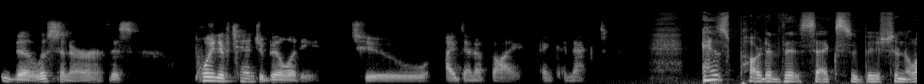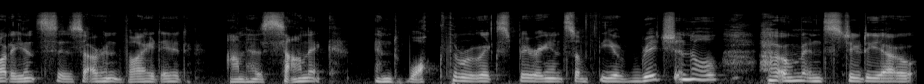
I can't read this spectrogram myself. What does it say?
the listener this point of tangibility to identify and connect. As part of this exhibition, audiences are invited on a sonic and walkthrough experience of the original home and studio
